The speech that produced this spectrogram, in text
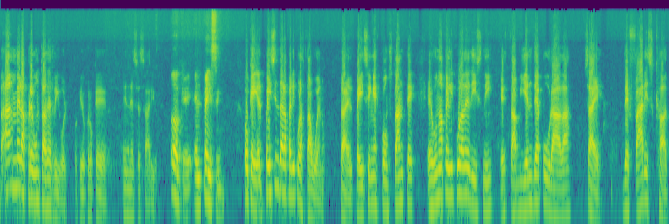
hazme las preguntas de rigor, porque yo creo que es necesario. Ok, el pacing. Ok, el pacing de la película está bueno. O sea, el pacing es constante. Es una película de Disney, está bien depurada. O sea, es the fat is cut,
